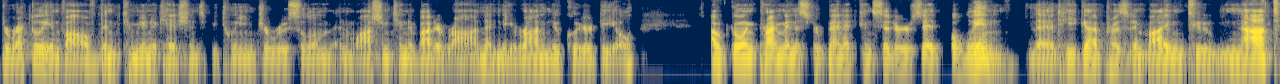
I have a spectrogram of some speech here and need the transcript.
directly involved in communications between Jerusalem and Washington about Iran and the Iran nuclear deal. Outgoing Prime Minister Bennett considers it a win that he got President Biden to not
